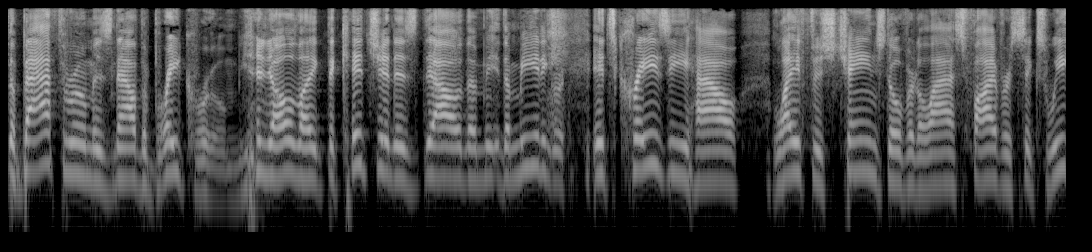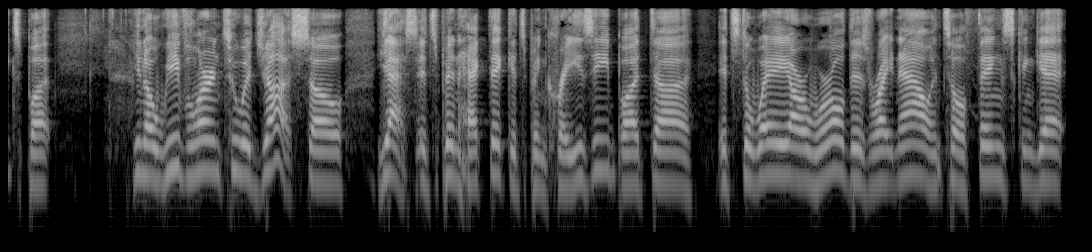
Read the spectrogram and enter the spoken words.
the bathroom is now the break room. You know, like the kitchen is now the the meeting room. It's crazy how life has changed over the last five or six weeks, but you know, we've learned to adjust. So, yes, it's been hectic, it's been crazy, but uh, it's the way our world is right now until things can get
